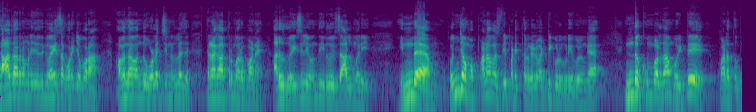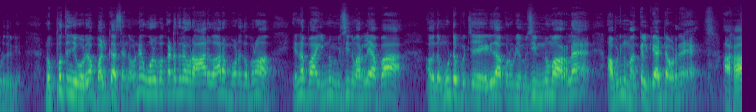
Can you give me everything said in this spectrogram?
சாதாரண மனிதனுக்கு வயசை குறைக்க போகிறான் அவன் தான் வந்து உழைச்சி நல்ல திடகாத்திரமாக இருப்பானே. அறுபது வயசுலேயே வந்து இருபது வயசு ஆள் மாதிரி. இந்த கொஞ்சம் பண வசதி படைத்தவர்கள் வட்டி கொடுக்கக்கூடியவங்க இந்த கும்பல் தான் போயிட்டு பணத்தை கொடுத்துருக்கு. முப்பத்தஞ்சு கோடி ரூபா பல்காக சேர்ந்த உடனே ஒரு கட்டத்தில் ஒரு ஆறு வாரம் போனதுக்கப்புறம் என்னப்பா இன்னும் மிஷின் வரலையாப்பா? அந்த மூட்டை பூச்சி எளிதாக்கக்கூடிய மிஷின் இன்னுமா வரல? அப்படின்னு மக்கள் கேட்ட உடனே ஆஹா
